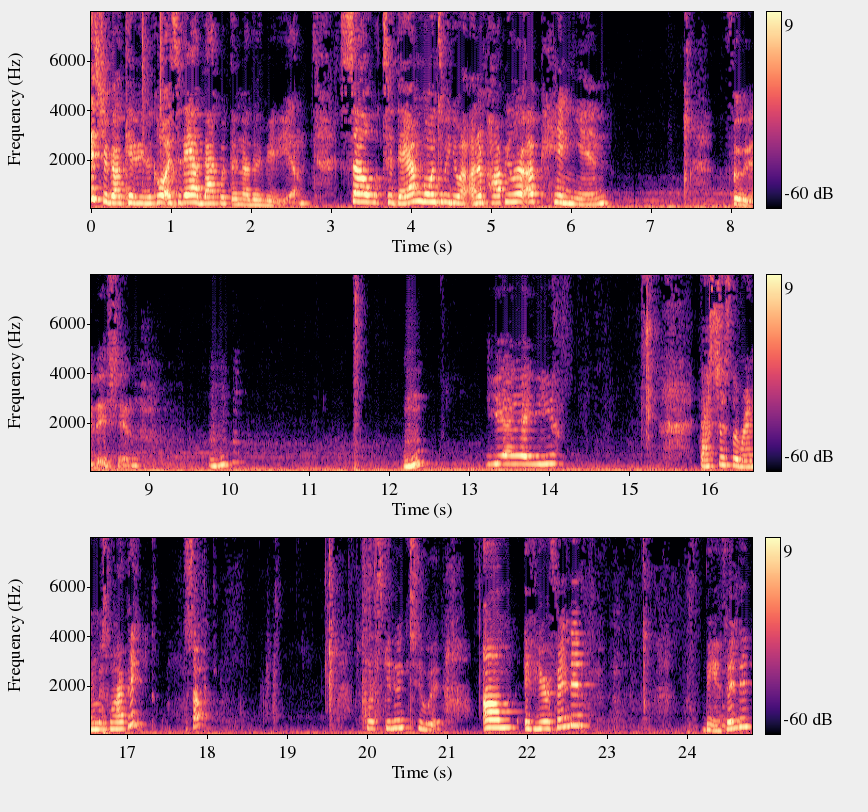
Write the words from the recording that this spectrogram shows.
it's your girl Kennedy Nicole and today I'm back with another video. So today I'm going to be doing unpopular opinion food edition. Mm hmm mm hmm Yay! That's just the randomest one I picked. So let's get into it. Um, if you're offended, be offended.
